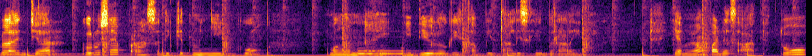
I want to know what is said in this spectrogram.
belajar, guru saya pernah sedikit menyinggung mengenai ideologi kapitalis liberal ini. Ya memang pada saat itu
